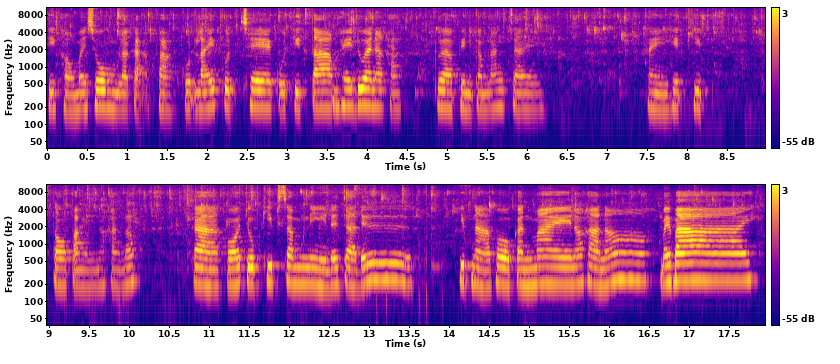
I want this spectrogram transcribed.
ที่เขามาชมแล้วก็ฝากกดไลค์กดแชร์ กดติดตามให้ด้วยนะคะ เพื่อเป็นกำลังใจ ให้เฮ็ดคลิป ต่อไปนะคะเนาะกาขอจบคลิปซัมนี่ได้จ้าเด้อคลิปหนาพอกันไหมเนาะค่ะเนาะบ๊ายบาย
